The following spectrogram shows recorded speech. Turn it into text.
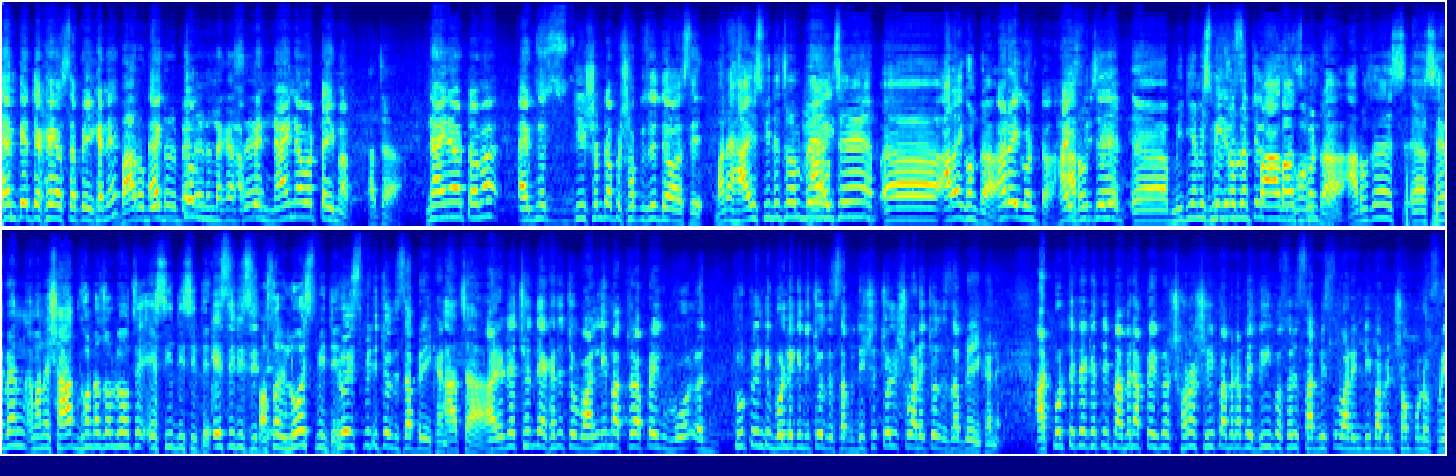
ampere দেখাই আছে আপনি এখানে। 12 ভোল্টের ব্যাটারি লেখা আছে। আপনি 9 আওয়ার টাইমার আচ্ছা। 9 আওয়ার টাইমার একদম ডিউরেশনটা আপনার সবকিছু দেওয়া আছে। মানে হাই স্পিডে চলবে হচ্ছে আড়াই ঘণ্টা। আড়াই ঘণ্টা। হাই আর হচ্ছে মিডিয়াম স্পিড চলবে ঘণ্টা। আর হচ্ছে মানে ঘণ্টা চলবে হচ্ছে এসি ডিসি তে। এসি ডিসি সরি লো স্পিডে লো স্পিডে চলতেছে এখানে। আচ্ছা। আর এটা হচ্ছে দেখা যাচ্ছে ওয়ানলি মাত্র ভোল্টে কিন্তু চলতেছে চলতেছে এখানে। আর প্রত্যেকটা ক্ষেত্রে পাবেন আপনি এগুলো সরাসরি পাবেন আপনি দুই বছরের সার্ভিস ওয়ারেন্টি পাবেন সম্পূর্ণ ফ্রি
